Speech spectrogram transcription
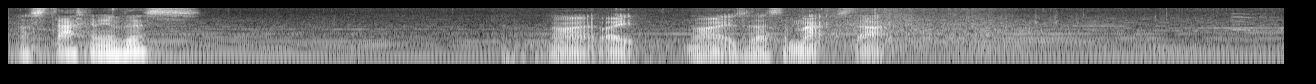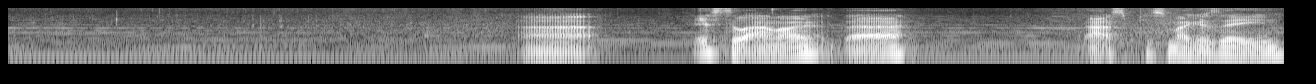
Can I stack any of this? No, wait. No, so that's a max stack. Uh, pistol ammo there. That's pistol magazine.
